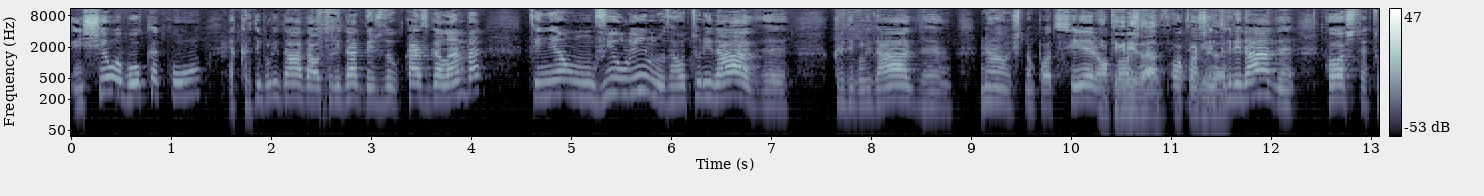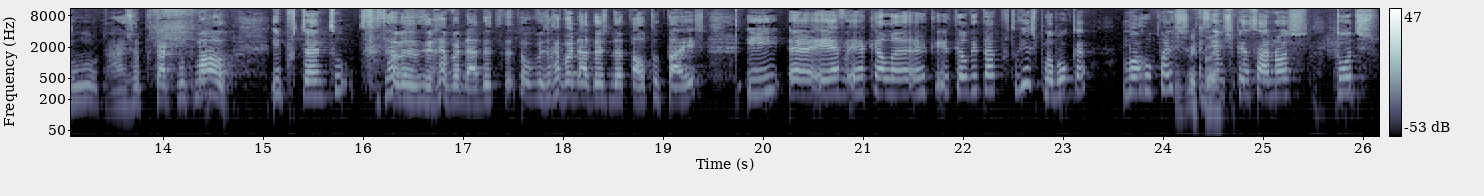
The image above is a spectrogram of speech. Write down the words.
encheu a boca com a credibilidade, a autoridade, desde o caso Galamba, tinha um violino da autoridade, credibilidade, não, isto não pode ser, integridade, ou Costa, Costa integridade, Costa, tu estás a portar-te muito mal. E, portanto, estava a dizer rabanadas, houve rabanadas de Natal totais, e uh, é, é aquela, aquele ditado português, pela boca morre o peixe. Devemos pensar nós todos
